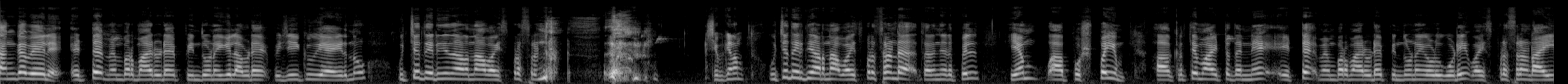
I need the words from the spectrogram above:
തങ്കവേൽ എട്ട് മെമ്പർമാരുടെ പിന്തുണയിൽ അവിടെ വിജയിക്കുകയായിരുന്നു. ഉച്ചതിരിഞ്ഞ് നടന്ന വൈസ് പ്രസിഡന്റ് ക്ഷമിക്കണം. ഉച്ചതിരിഞ്ഞ് നടന്ന വൈസ് പ്രസിഡന്റ് തെരഞ്ഞെടുപ്പിൽ എം പുഷ്പയും കൃത്യമായിട്ട് തന്നെ എട്ട് മെമ്പർമാരുടെ പിന്തുണയോടുകൂടി വൈസ് പ്രസിഡന്റായി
